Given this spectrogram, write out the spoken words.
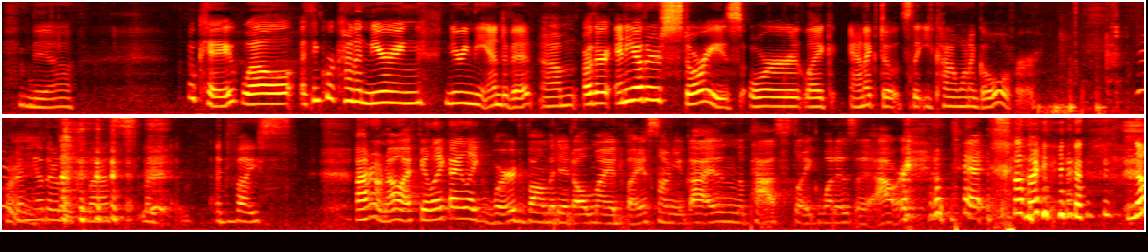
Yeah. Okay, well, I think we're kind of nearing nearing the end of it. Um, are there any other stories or like anecdotes that you kind of want to go over? Or any other like last like advice. I don't know. I feel like I like word vomited all my advice on you guys in the past like what is it hour and a bit. So, like, No,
